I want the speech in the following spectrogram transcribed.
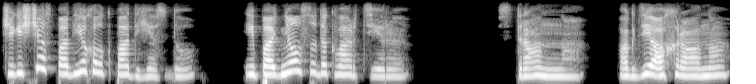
Через час подъехал к подъезду и поднялся до квартиры. Странно, а где охрана?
